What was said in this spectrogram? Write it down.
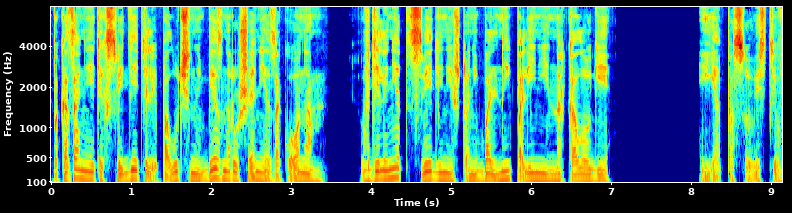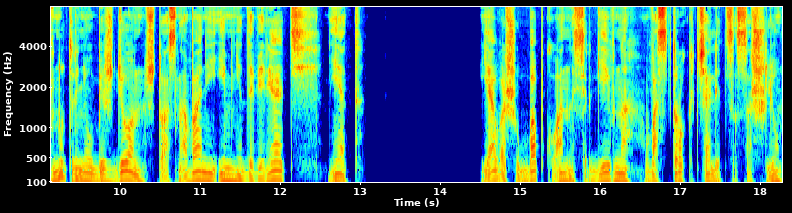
показания этих свидетелей получены без нарушения закона. В деле нет сведений, что они больны по линии наркологии. И я по совести внутренне убежден, что оснований им не доверять нет. Я вашу бабку, Анна Сергеевна, в острог чалиться сошлю.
